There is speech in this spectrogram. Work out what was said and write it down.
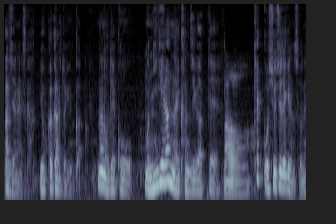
あるじゃないですか。4日かかるというか。なので、こう、もう逃げらんない感じがあって、結構集中できるんですよね。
